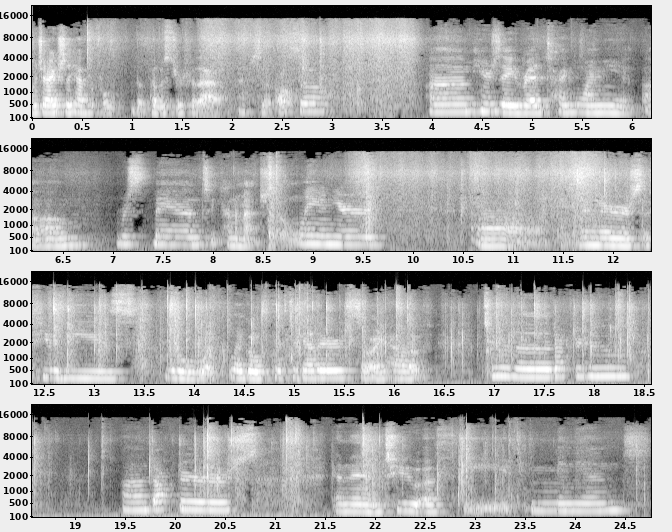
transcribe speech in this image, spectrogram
which I actually have the full the poster for that episode also. Um, here's a red timey-wimey um, wristband to kind of match the lanyard. Uh, and there's a few of these little like Lego put together. So I have two of the Doctor Who uh, doctors, and then two of the Minions.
